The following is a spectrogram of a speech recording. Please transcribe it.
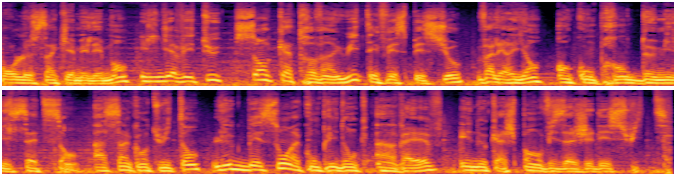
Pour le cinquième élément, il y avait eu 188 effets spéciaux. Valérian en comprend 2700. À 58 ans, Luc Besson accomplit donc un rêve et ne cache pas envisager des suites.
